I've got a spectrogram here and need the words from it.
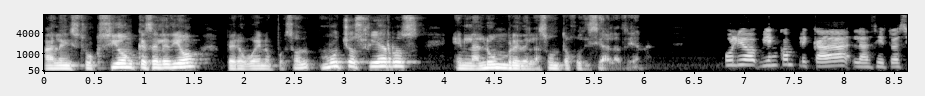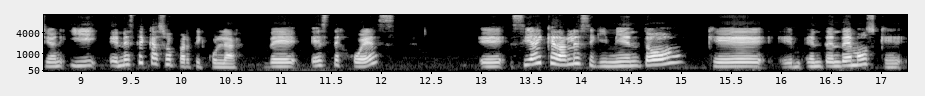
a la instrucción que se le dio, pero bueno, pues son muchos fierros en la lumbre del asunto judicial, Adriana. Julio, bien complicada la situación y en este caso particular de este juez, eh, sí hay que darle seguimiento que eh, entendemos que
